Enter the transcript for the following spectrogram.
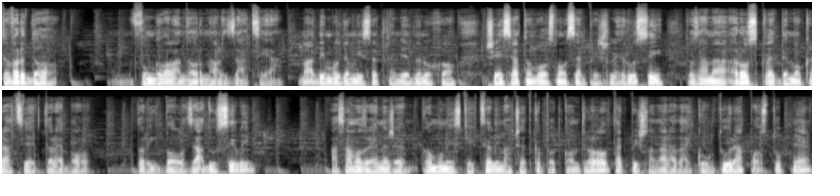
tvrdo fungovala normalizácia. Mladým ľuďom vysvetlím jednoducho, v 68. sem prišli Rusi, to znamená rozkvet demokracie, ktoré bol, ktorý bol zadusili. A samozrejme, že komunisti chceli mať všetko pod kontrolou, tak prišla na rad aj kultúra postupne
